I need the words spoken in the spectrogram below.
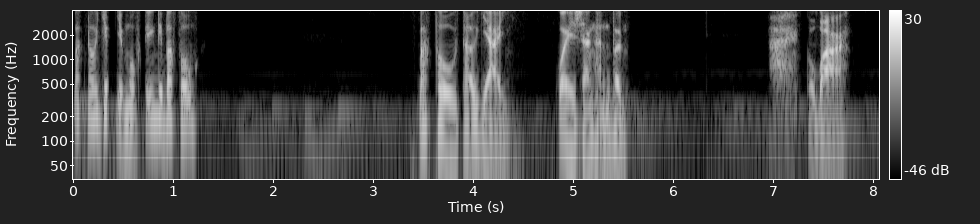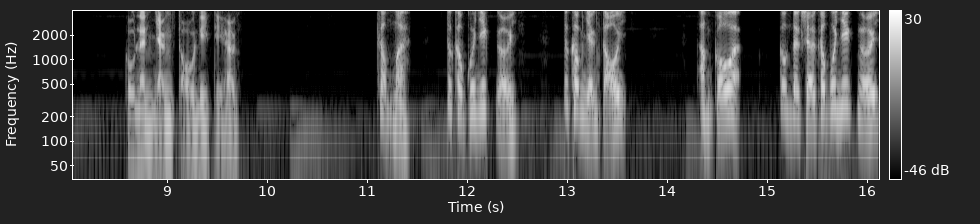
Bác nói giúp giùm một tiếng đi bác Phu. Bác Phu thở dài Quay sang Hạnh Vân. Cô bà Cô nên nhận tội đi thì hơn. Không mà Tôi không có giết người Tôi không nhận tội. Ông cố à Con thật sự không có giết người.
